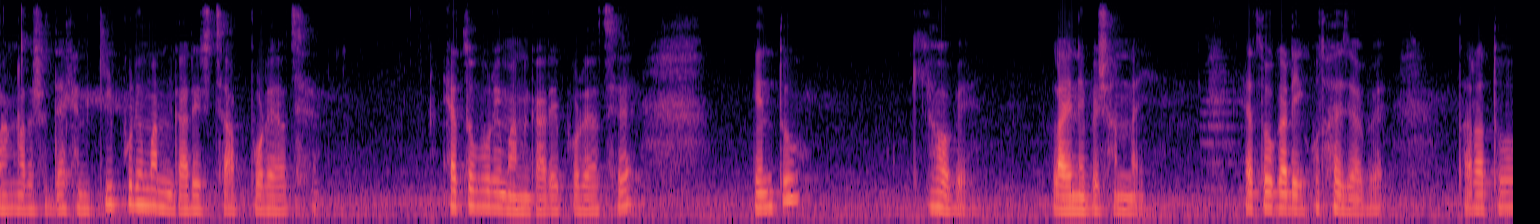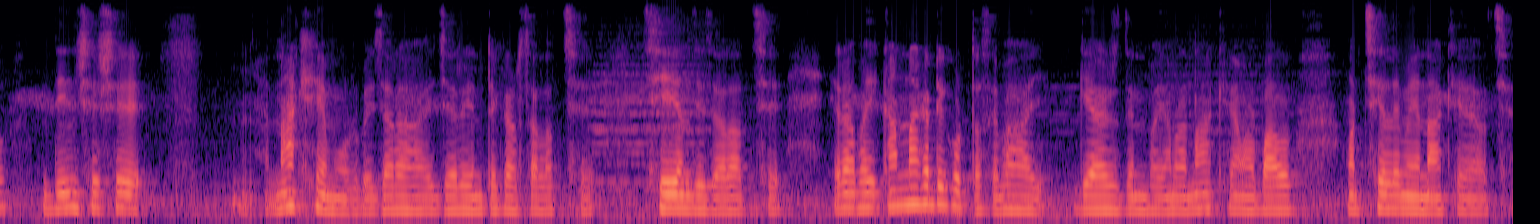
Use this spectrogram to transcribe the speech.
বাংলাদেশে? দেখেন কি পরিমাণ গাড়ির চাপ পড়ে আছে, এত পরিমাণ গাড়ি পড়ে আছে, কিন্তু কি হবে? লাইনে প্রেশার নাই। এত গাড়ি কোথায় যাবে? তারা তো দিন শেষে না খেয়ে মরবে, যারা এই যে রেন্টে চালাচ্ছে সিএনজি চালাচ্ছে, এরা ভাই কান্নাকাটি করতেছে, ভাই, গ্যাস দেন ভাই, আমরা না খেয়ে, আমার বাল, আমার ছেলে মেয়ে না খেয়ে আছে।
